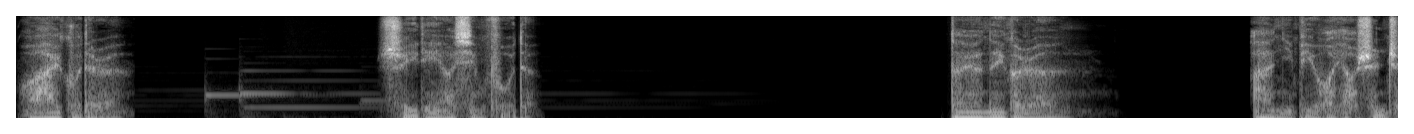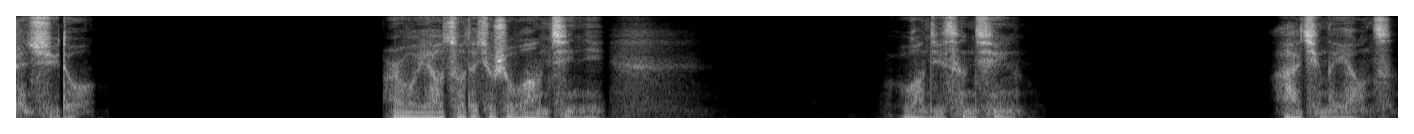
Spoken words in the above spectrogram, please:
我爱过的人是一定要幸福的。但愿那个人爱你比我要深沉许多。而我要做的就是忘记你，忘记曾经爱情的样子。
